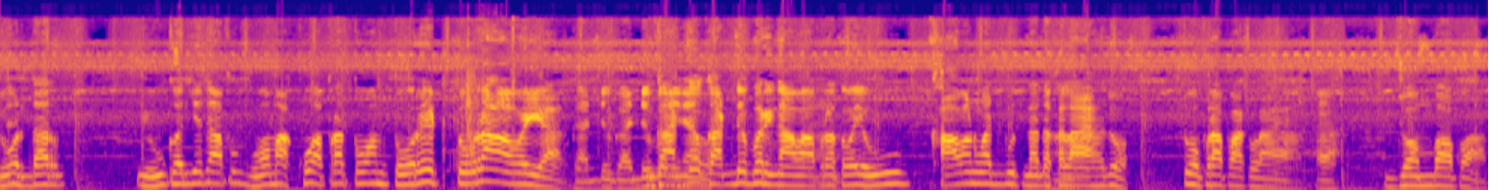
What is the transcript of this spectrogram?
જોરદાર એવું કરીએ તો આપણું ગામ આખું આપણા તો આમ ટોરે ટોરા આવે યાર. ગાડ્યો ગાડ્યો ગાડ્યો ગાડ્યો ભરીને આવે આપણા તો એવું ખાવાનું અદભુત ના દખલ આવ્યા જો ટોપરા પાક લાયા. જોમ્બા પાક.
